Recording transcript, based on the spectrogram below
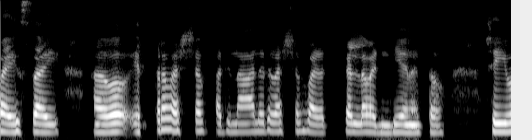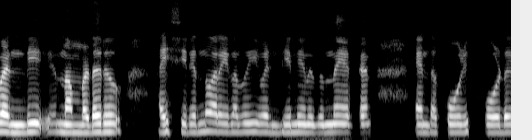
വയസ്സായി. അപ്പോൾ എത്ര വർഷം പതിനാലര വർഷം പഴക്കമുള്ള വണ്ടിയാണ് കേട്ടോ പക്ഷെ ഈ വണ്ടി നമ്മുടെ ഒരു ഐശ്വര്യം എന്ന് പറയുന്നത് ഈ വണ്ടി തന്നെയാണ്. ഇതെന്ന് ഏട്ടൻ എന്താ കോഴിക്കോട്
